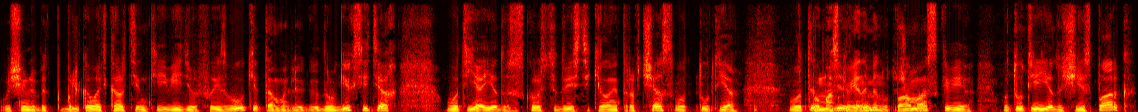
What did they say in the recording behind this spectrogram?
очень любят публиковать картинки и видео в Фейсбуке там, или в других сетях. Вот я еду со скоростью 200 км в час, вот тут я... Вот по это, Москве на минуту. По Москве. Вот тут я еду через парк,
